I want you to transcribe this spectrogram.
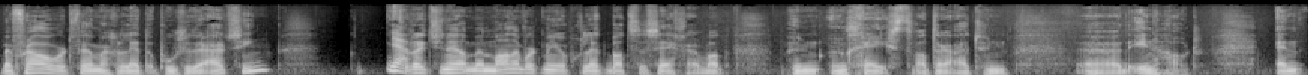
bij vrouwen wordt veel meer gelet op hoe ze eruit zien. Ja. Traditioneel, bij mannen wordt meer op gelet wat ze zeggen, wat hun, hun geest, wat er uit hun eh, de inhoud. En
